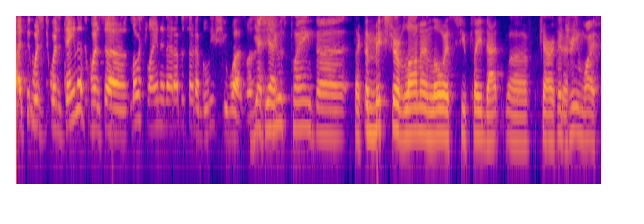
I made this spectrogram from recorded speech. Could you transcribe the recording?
I th- was was Dana was uh, Lois Lane in that episode? I believe she was. Wasn't Yes, she? Yeah. she was playing the Like the mixture of Lana and Lois, she played that uh, character. the dream wife.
